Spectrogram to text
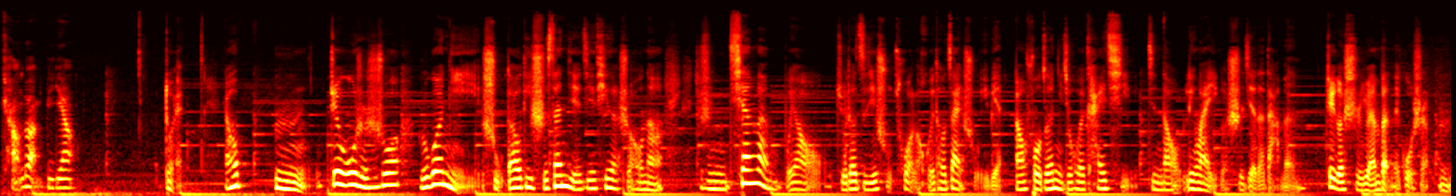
长短不一样。对，然后。嗯，这个故事是说，如果你数到第十三节阶梯的时候呢，就是你千万不要觉得自己数错了，回头再数一遍，然后否则你就会开启进到另外一个世界的大门。这个是原本的故事。嗯，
